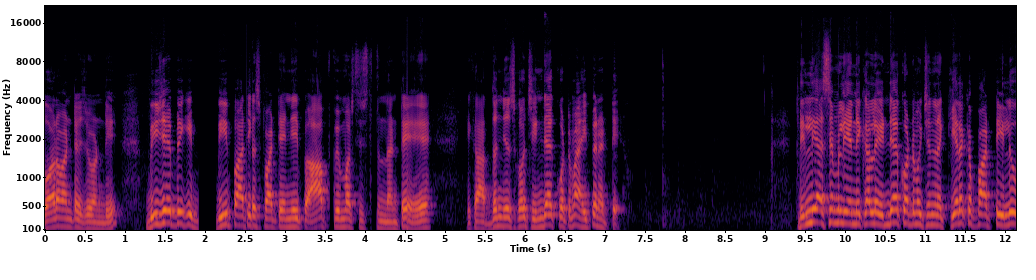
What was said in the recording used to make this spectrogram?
గౌరవం అంటే చూడండి బీజేపీకి బి పార్టీ పార్టీ అని చెప్పి ఆప్ విమర్శిస్తుందంటే ఇక అర్థం చేసుకోవచ్చు. ఇండియా కూటమి అయిపోయినట్టే. ఢిల్లీ అసెంబ్లీ ఎన్నికల్లో ఇండియా కూటమికి చెందిన కీలక పార్టీలు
